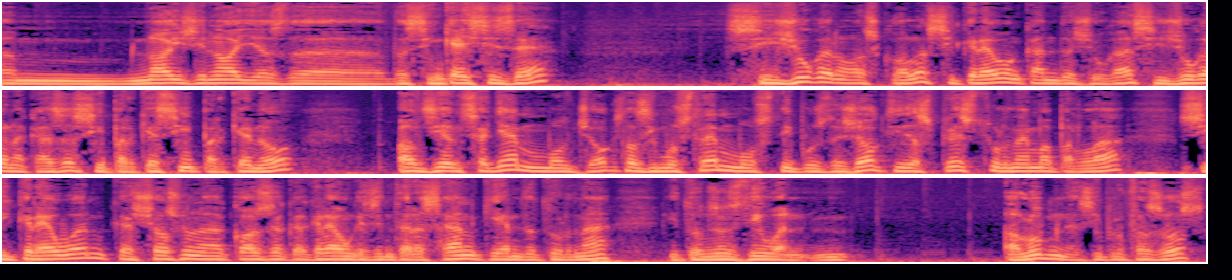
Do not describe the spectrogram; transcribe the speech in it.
amb nois i noies de, de 5è i 6è, si juguen a l'escola, si creuen que han de jugar, si juguen a casa, si per què sí, per què no, els hi ensenyem molts jocs, els hi mostrem molts tipus de jocs i després tornem a parlar si creuen que això és una cosa que creuen que és interessant, que hi hem de tornar, i tots ens diuen alumnes i professors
